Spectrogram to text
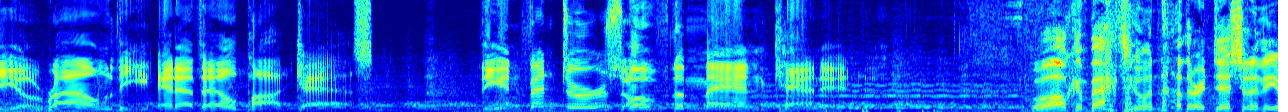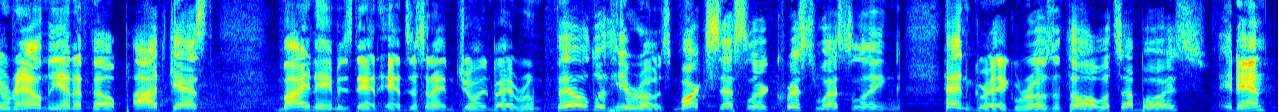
The Around the NFL podcast. The inventors of the man cannon. Welcome back to another edition of the Around the NFL podcast. My name is Dan Hanzus, and I am joined by a room filled with heroes Mark Sessler, Chris Wesseling, and Greg Rosenthal. What's up, boys? Hey, Dan.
